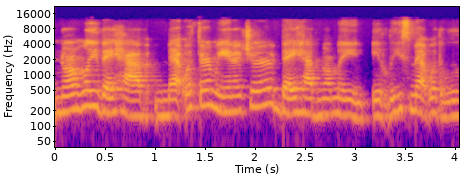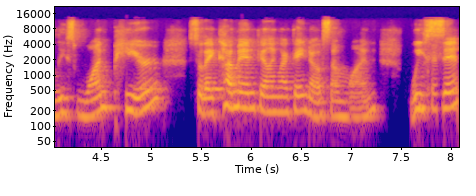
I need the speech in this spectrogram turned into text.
Normally, they have met with their manager. They have normally at least met with at least one peer. So they come in feeling like they know someone. We okay. send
